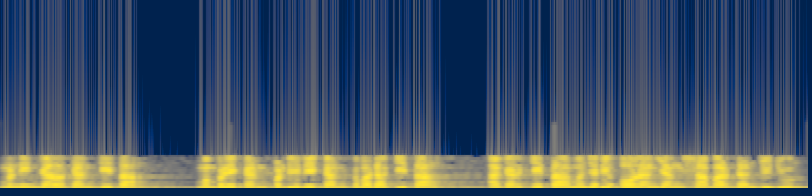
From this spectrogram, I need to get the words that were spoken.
meninggalkan kita. Memberikan pendidikan kepada kita. Agar kita menjadi orang yang sabar dan jujur.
